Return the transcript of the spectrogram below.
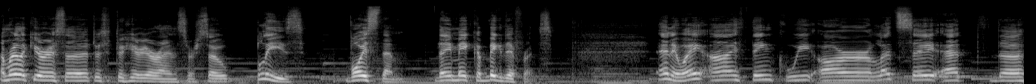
I'm really curious uh, to, to hear your answer, so please voice them. They make a big difference. Anyway, I think we are, let's say, at the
